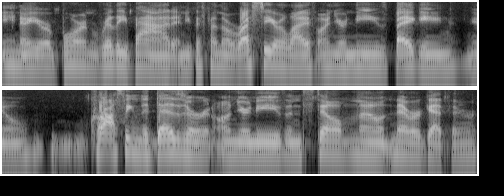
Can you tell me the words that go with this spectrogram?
you know, you're born really bad and you can spend the rest of your life on your knees begging, you know, crossing the desert on your knees and still no, never get there.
